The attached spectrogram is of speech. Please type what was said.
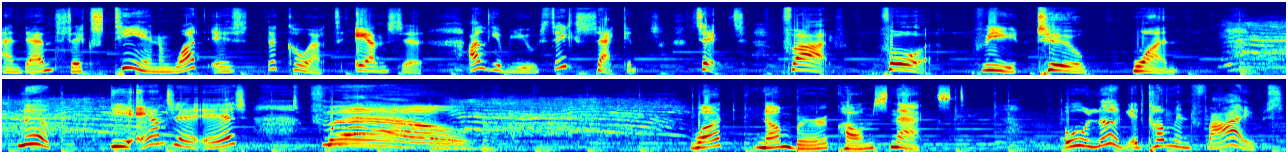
And then 16. What is the correct answer? I'll give you six seconds. Six, five, four, three, two, one. Look, the answer is 12. What number comes next? Oh, look, it comes in fives.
